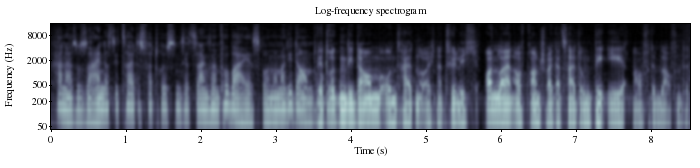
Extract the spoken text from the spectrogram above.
Kann also sein, dass die Zeit des Vertröstens jetzt langsam vorbei ist. Wollen wir mal die Daumen drücken. Wir drücken die Daumen und halten euch natürlich online auf braunschweigerzeitung.de auf dem Laufenden.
